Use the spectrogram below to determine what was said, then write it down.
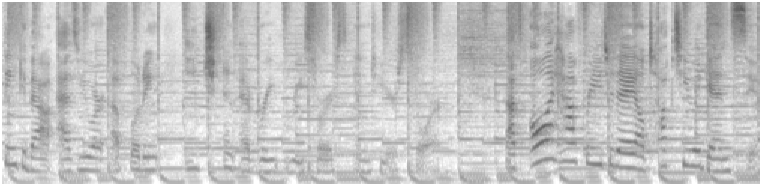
think about as you are uploading each and every resource into your store. That's all I have for you today. I'll talk to you again soon.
